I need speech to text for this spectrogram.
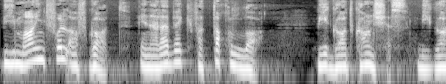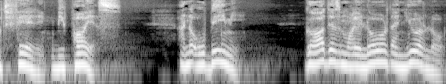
Be mindful of God. In Arabic, fattaqullah. Be God conscious, be God fearing, be pious, and obey me. God is my Lord and your Lord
